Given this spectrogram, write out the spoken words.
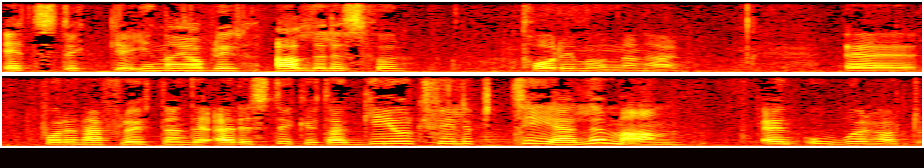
ett stycke innan jag blir alldeles för torr i munnen här. Eh, på den här flöjten det är ett stycke av Georg Philipp Telemann. En oerhört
